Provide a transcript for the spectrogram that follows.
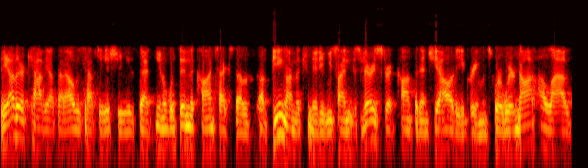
The other caveat that I always have to issue is that, you know, within the context of, of being on the committee, we sign these very strict confidentiality agreements where we're not allowed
